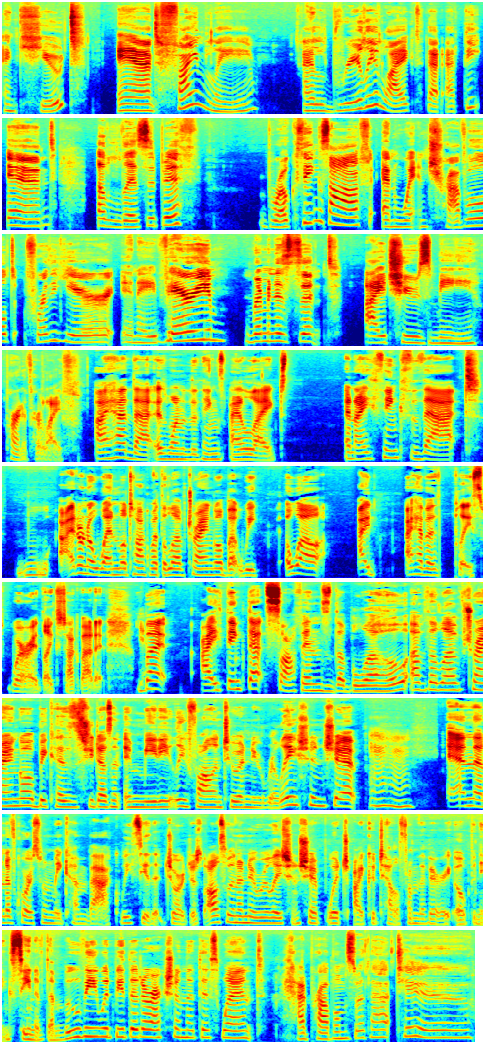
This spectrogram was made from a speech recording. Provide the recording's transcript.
and cute. And finally, I really liked that at the end, Elizabeth broke things off and went and traveled for the year in a very reminiscent I choose me part of her life. I had that as one of the things I liked. And I think that I don't know when we'll talk about the love triangle, but we well, I I have a place where I'd like to talk about it. But I think that softens the blow of the love triangle because she doesn't immediately fall into a new relationship. Mm-hmm. And then, of course, when we come back, we see that George is also in a new relationship, which I could tell from the very opening scene of the movie would be the direction that this went. Had problems with that too.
